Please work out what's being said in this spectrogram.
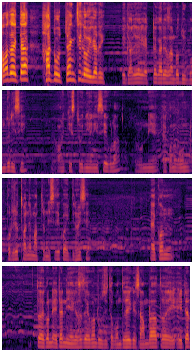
আমাদের একটা হাঁটু ঠ্যাং ছিল ওই গাড়ি। এই গাড়ি একটা গাড়ি আছে আমরা দুই বন্ধু নিছি। অনেক কিস্তি নিয়ে নিছি এগুলা। ঋণ নিয়ে। এখনও ঋণ পরিশোধ হয়নি মাত্র নিছি যে কয়েকদিন হয়েছে। এখন তো এখন এটা নিয়ে গেছে যে এখন রুজি তো বন্ধ হয়ে গেছে। আমরা তো এটার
